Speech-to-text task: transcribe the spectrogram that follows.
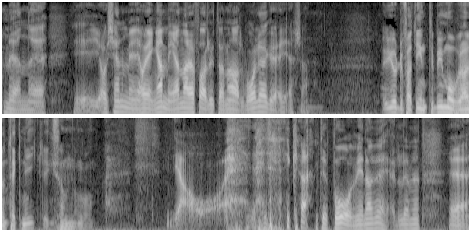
Men eh, eh, jag känner mig, jag har inga men i alla fall utan allvarliga grejer. Så. Hur gjorde du för att inte bli mobbad? Har du en teknik liksom någon gång? Ja, det kan jag inte påminna mig heller men eh,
